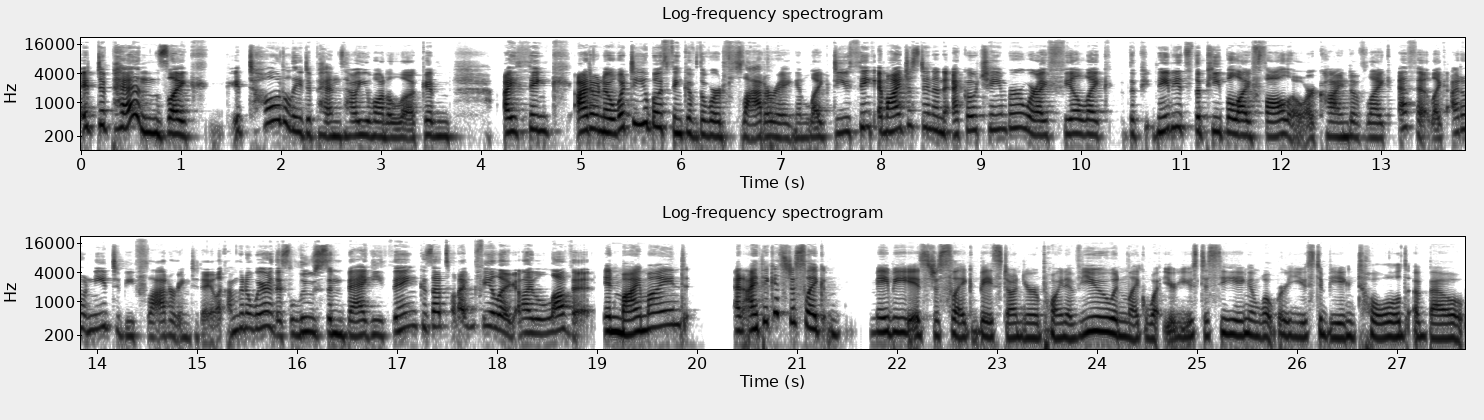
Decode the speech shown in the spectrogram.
it depends like it totally depends how you want to look and I think I don't know. What do you both think of the word flattering? And like, do you think am I just in an echo chamber where I feel like the maybe it's the people I follow are kind of like eff it. Like I don't need to be flattering today. Like I'm gonna wear this loose and baggy thing because that's what I'm feeling and I love it. In my mind, and I think it's just like maybe it's just like based on your point of view and like what you're used to seeing and what we're used to being told about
